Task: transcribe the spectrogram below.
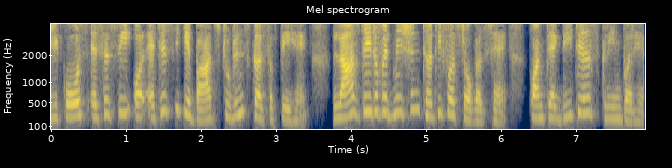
ये कोर्स एसएससी और एचएससी के बाद स्टूडेंट्स कर सकते हैं। Last date of admission thirty first August है। कॉन्टेक्ट डिटेल स्क्रीन पर है।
